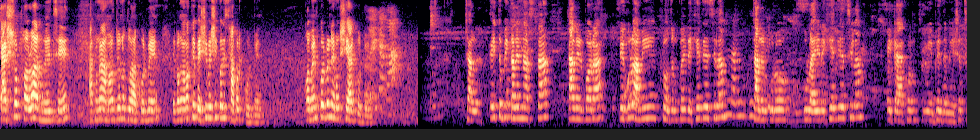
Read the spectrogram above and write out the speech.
চারশো ফলোয়ার হয়েছে। আপনারা আমার জন্য দোয়া করবেন এবং আমাকে বেশি বেশি করে সাপোর্ট করবেন। কমেন্ট করবেন এবং শেয়ার করবেন। চাল, এই তো বিকালের নাস্তা, চালের বড়া, এগুলো আমি ফ্রোজন করে রেখে দিয়েছিলাম। চালের গুঁড়ো গুলাইয়ে রেখে দিয়েছিলাম। এটা এখন ভেজে নিয়ে এসেছি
